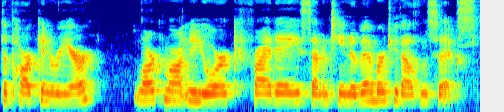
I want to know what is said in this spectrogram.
the park and rear Larchmont new york friday 17 november 2006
